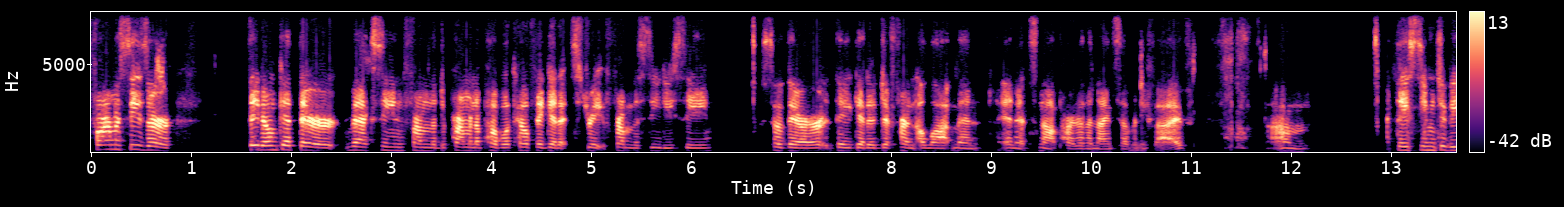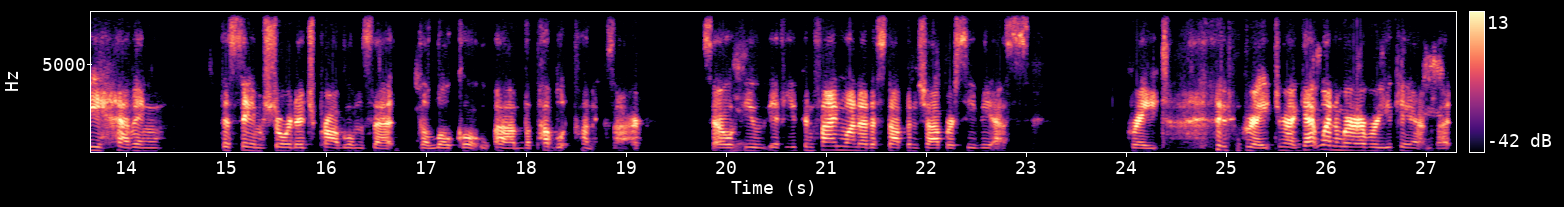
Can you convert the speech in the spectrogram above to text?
pharmacies are, they don't get their vaccine from the Department of Public Health. They get it straight from the CDC. So they're, they get a different allotment and it's not part of the 975. Um, they seem to be having the same shortage problems that the local, uh, the public clinics are. So if Yeah. you, if you can find one at a Stop and Shop or CVS, great, great. Try- Get one wherever you can, but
